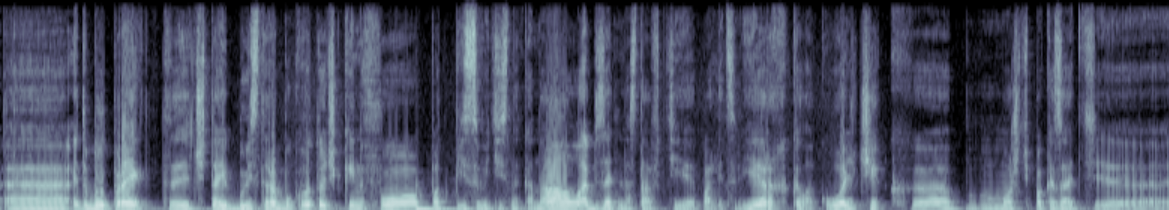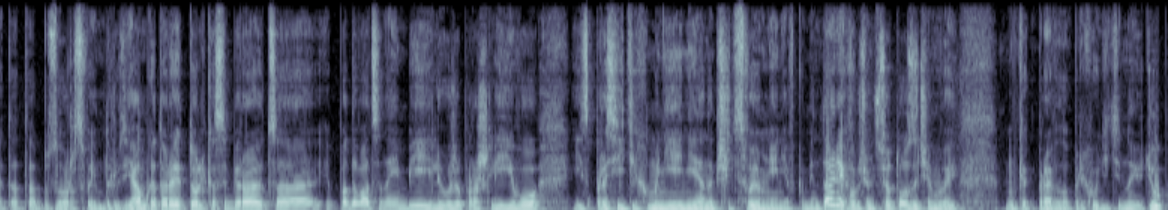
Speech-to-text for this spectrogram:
Э, это был проект э, «Читай быстро» буква.инфо. Подписывайтесь на канал, обязательно ставьте палец вверх, колокольчик. Э, можете показать этот обзор своим друзьям, которые только собираются подаваться на MBA или уже прошли его, и спросить их мнение. Напишите свое мнение в комментариях. В общем, все то, зачем вы, как правило, приходите на YouTube.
